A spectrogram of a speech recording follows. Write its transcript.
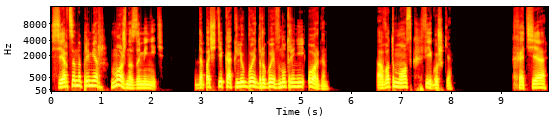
Сердце, например, можно заменить. Да почти как любой другой внутренний орган. А вот мозг — фигушки. Хотя...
